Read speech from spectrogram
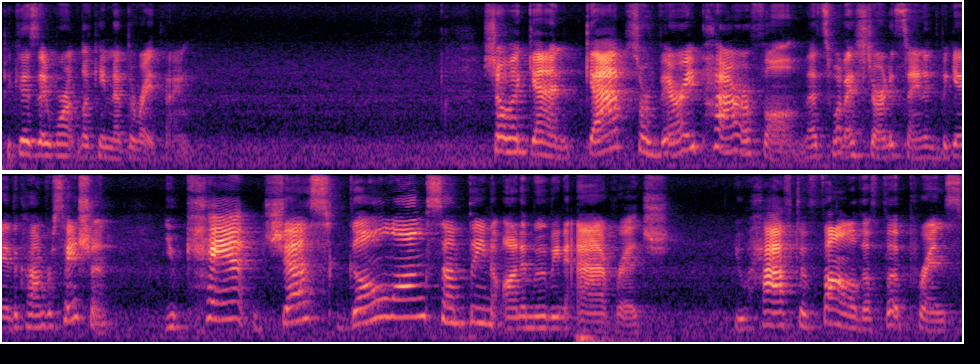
Because they weren't looking at the right thing. So again, gaps are very powerful. That's what I started saying at the beginning of the conversation. You can't just go along something on a moving average. You have to follow the footprints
